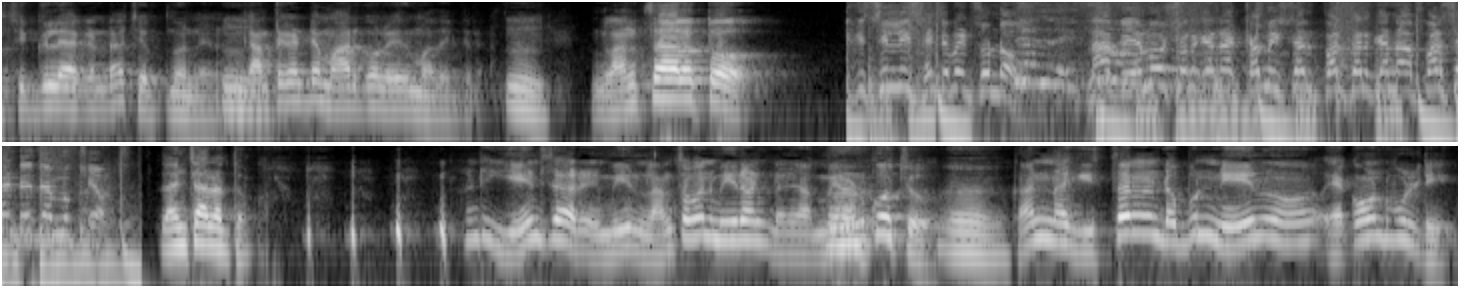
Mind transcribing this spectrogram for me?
సిగ్గు లేకుండా చెప్తున్నాను నేను. ఇంక అంతకంటే మార్గం లేదు మా దగ్గర. లంచాలతో సిల్లీ సెంటిమెంట్స్ ఉండవు. నాకు ఎమోషన్ కన్నా కమిషన్ పర్సన్ కన్నా పర్సెంటేజ్ ముఖ్యం. లంచాలతో. అంటే ఏంటి సార్ మీరు లంచమని మీరు అంట మీరు అనుకోవచ్చు. కానీ నాకు ఇస్తానన్న డబ్బుని నేను అకౌంటబిలిటీ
